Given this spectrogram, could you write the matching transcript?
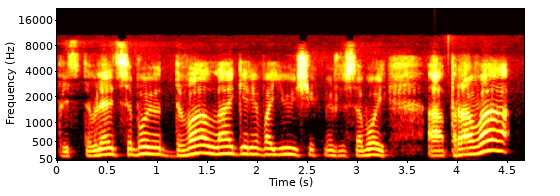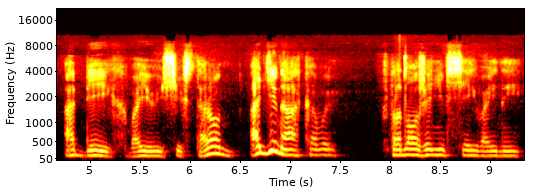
представляют собой два лагеря, воюющих между собой, а права обеих воюющих сторон одинаковы в продолжении всей войны.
